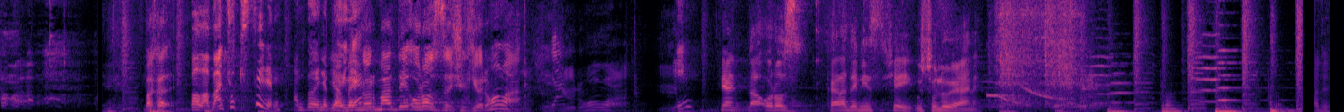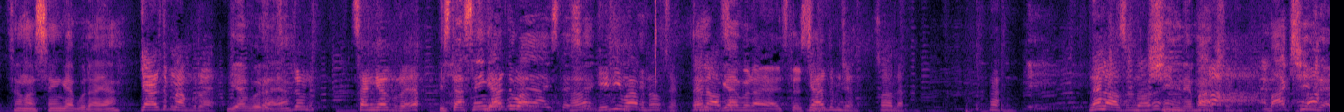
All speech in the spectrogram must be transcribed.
tamam. Bak Valla ben çok isterim. Ha, Böyle ya böyle. ben normalde oroz çıkıyorum ama. Ben daha oroz Karadeniz şey usulü yani. Tamam sen gel buraya. Geldim ben buraya. Gel buraya. Sen gel buraya. İstersen gel Geldim buraya abi. istersen. Ha, geleyim abi ne olacak? Ne Tamam, lazım? Gel buraya istersen. Geldim canım. Söyle. Heh. Ne lazım abi? Şimdi bak. bak şimdi.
